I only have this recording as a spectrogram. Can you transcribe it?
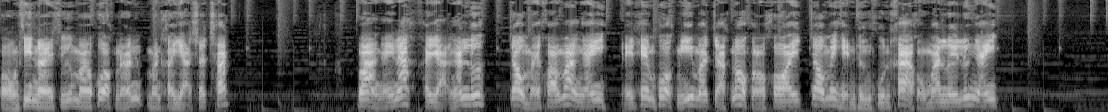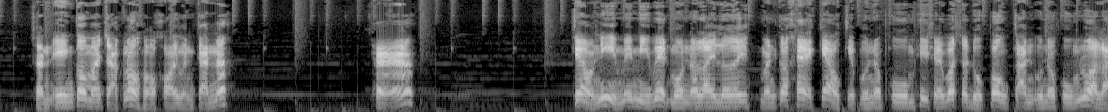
ของที่นายซื้อมาพวกนั้นมันขยะชัดๆ ว่าไงนะ ขยะงั้นหรือ เจ้าหมายความว่าไง ไอเทมพวกนี้มาจากนอกหอคอย เจ้าไม่เห็นถึงคุณค่าของมันเลยหรือไง ฉันเองก็มาจากนอกหอคอยเหมือนกันนะ หา แก้วนี่ไม่มีเวทมนต์อะไรเลย มันก็แค่แก้วเก็บอุณหภูมิที่ใช้วัสดุป้องกันอุณหภูมิรั่วไหล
